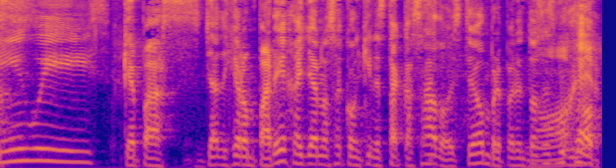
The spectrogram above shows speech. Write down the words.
maniwis. ¿Qué paz? Ya dijeron pareja, ya no sé con quién está casado este hombre, pero entonces No, mujer. no, Aquí sí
